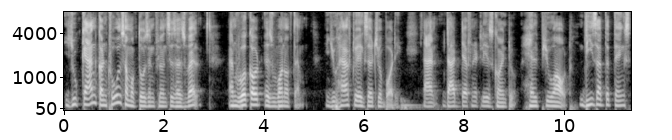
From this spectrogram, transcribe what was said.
you can control some of those influences as well. And workout is one of them. You have to exert your body. And that definitely is going to help you out. These are the things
